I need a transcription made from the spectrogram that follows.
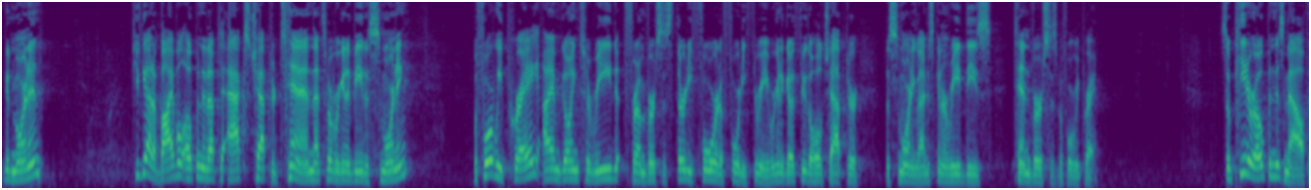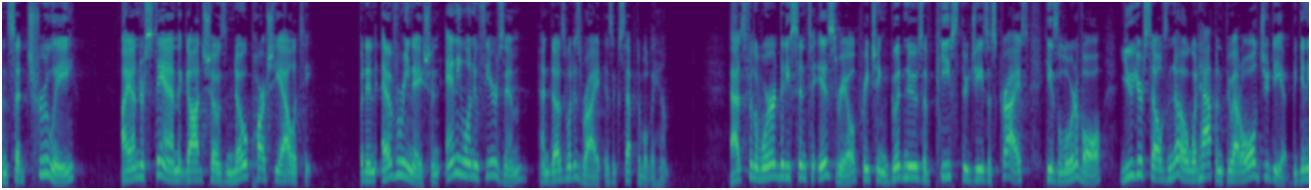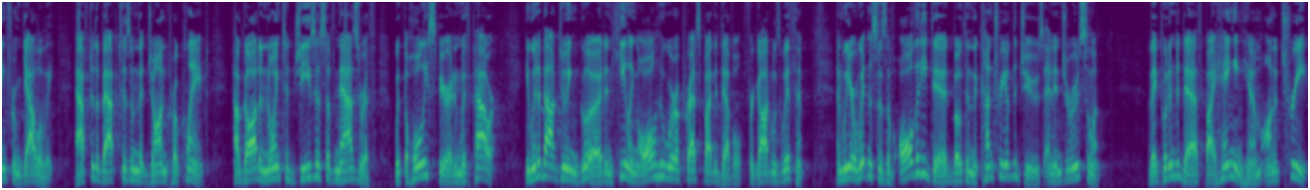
Good morning. If you've got a Bible, open it up to Acts chapter 10. That's where we're going to be this morning. Before we pray, I am going to read from verses 34 to 43. We're going to go through the whole chapter this morning, but I'm just going to read these 10 verses before we pray. So Peter opened his mouth and said, Truly, I understand that God shows no partiality, but in every nation, anyone who fears him and does what is right is acceptable to him. As for the word that he sent to Israel, preaching good news of peace through Jesus Christ, he is Lord of all, you yourselves know what happened throughout all Judea, beginning from Galilee, after the baptism that John proclaimed, how God anointed Jesus of Nazareth with the Holy Spirit and with power. He went about doing good and healing all who were oppressed by the devil, for God was with him. And we are witnesses of all that he did, both in the country of the Jews and in Jerusalem. They put him to death by hanging him on a tree.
